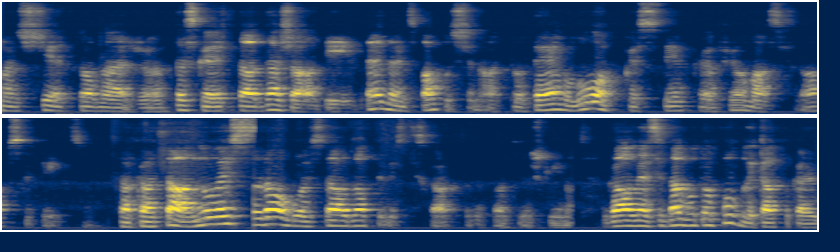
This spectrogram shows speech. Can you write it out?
man šķiet, tomēr uh, tas, ka ir tā dažādība, tendence paplašināt to tēmu loku, kas tiek uh, filmās apskatīts. Tā kā tā, nu es raugos daudz optimistiskāk par latviešu kino. Galvenais ir dabūt to publiku atpakaļ.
